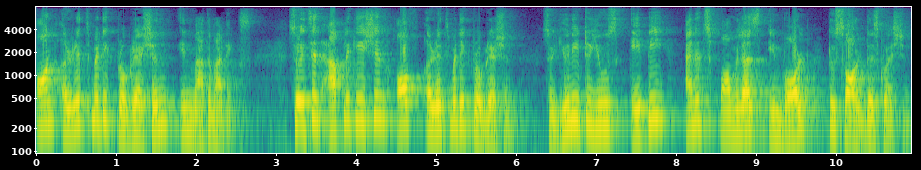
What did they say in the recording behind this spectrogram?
on arithmetic progression in mathematics. So it's an application of arithmetic progression. So you need to use AP and its formulas involved to solve this question.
